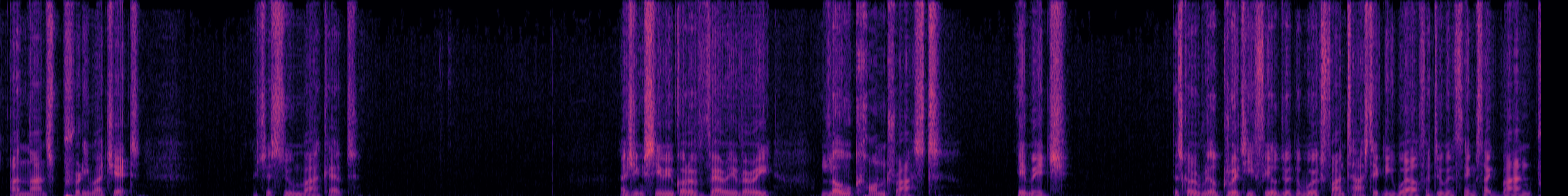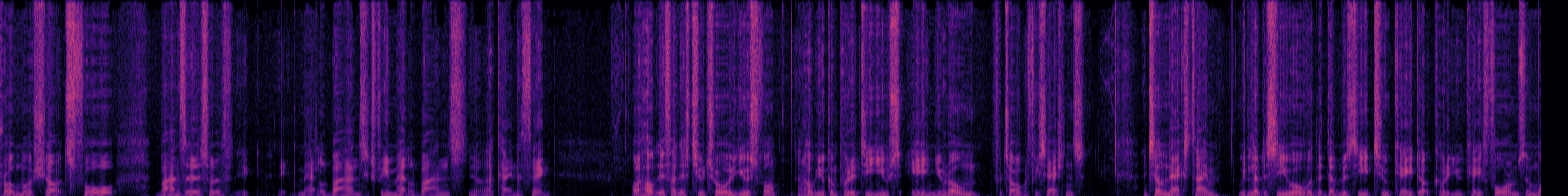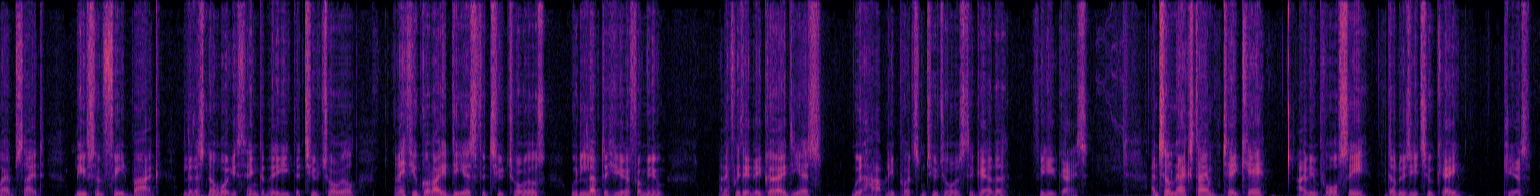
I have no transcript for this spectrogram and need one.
And that's pretty much it. Let's just zoom back out. As you can see, we've got a very, very low contrast image that's got a real gritty feel to it that works fantastically well for doing things like band promo shots for bands that are sort of metal bands, extreme metal bands, you know, that kind of thing. Well, I hope you found this tutorial useful. I hope you can put it to use in your own photography sessions. Until next time, we'd love to see you over at the wz2k.co.uk forums and website. Leave some feedback. Let us know what you think of the, the tutorial. And if you've got ideas for tutorials, we'd love to hear from you. And if we think they're good ideas, we'll happily put some tutorials together for you guys. Until next time, take care. I've been Paul C for WZ2K. Cheers.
